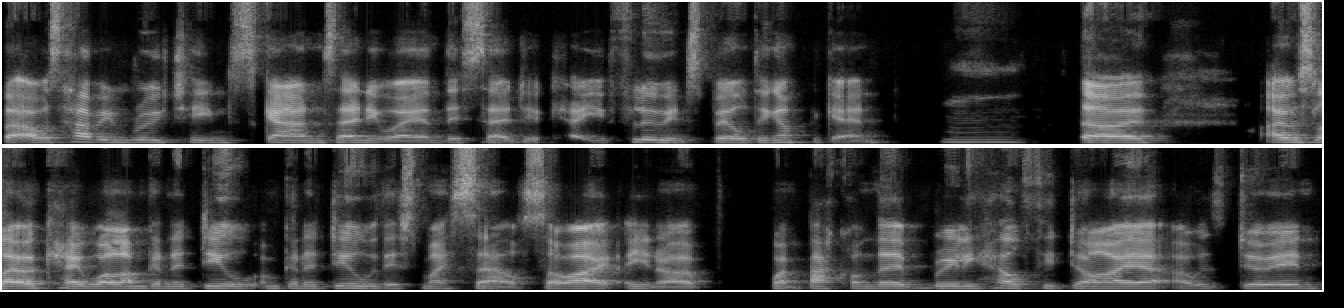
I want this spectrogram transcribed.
but I was having routine scans anyway, and they said, mm. okay, your fluid's building up again. Mm. So I was like, okay, well, I'm going to deal. I'm going to deal with this myself. So I, you know, went back on the really healthy diet. I was doing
